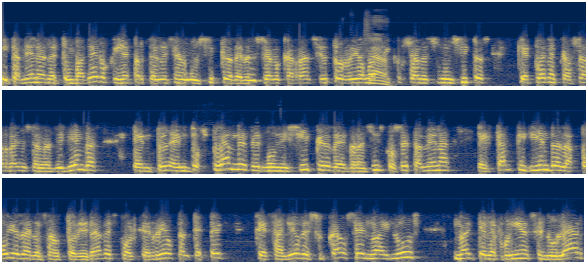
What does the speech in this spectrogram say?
y también el de Tumbadero, que ya pertenece al municipio de Venezuela Carranza y otros ríos claro. son los municipios que pueden causar daños en las viviendas. En, en dos planes del municipio de Francisco Z. Mena están pidiendo el apoyo de las autoridades porque el río Cantepec se salió de su cauce, no hay luz, no hay telefonía celular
